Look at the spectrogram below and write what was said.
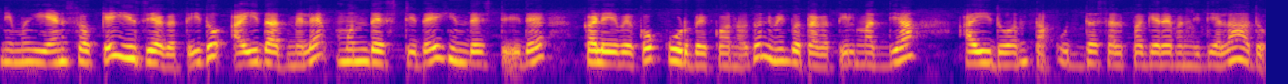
ನಿಮಗೆ ಎಣಿಸೋಕ್ಕೆ ಈಸಿ ಆಗುತ್ತೆ. ಇದು ಐದಾದಮೇಲೆ ಮುಂದೆ ಎಷ್ಟಿದೆ, ಹಿಂದೆ ಎಷ್ಟಿದೆ ಕಳಿಬೇಕು ಕೂಡಬೇಕು ಅನ್ನೋದು ನಿಮಗೆ ಗೊತ್ತಾಗುತ್ತೆ. ಇಲ್ಲಿ ಮಧ್ಯ ಐದು ಅಂತ ಉದ್ದ ಸ್ವಲ್ಪ ಗೆರೆ ಬಂದಿದೆಯಲ್ಲ ಅದು.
